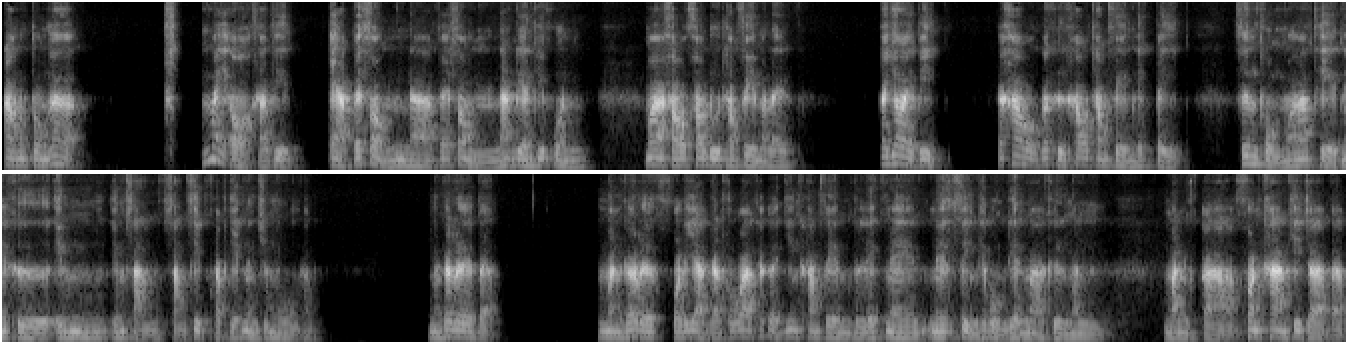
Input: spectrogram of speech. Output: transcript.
เอาตรงๆก็ไม่ออกครับพี่ แอบไปส่องนาไปส่องนักเรียนพี่พลว่าเขาเขาดูทำเฟรมอะไร ก็ย่อยไปอีก ก็เข้าก็คือเข้าทำเฟรมเล็กไปอีก ซึ่งผมว่าเทรดนี่คือ M M สามสามสิบกับเพชรหนึ่งชั่วโมงครับ มันก็เลยแบบ มันก็เลยคนละอย่างกันเพราะว่าถ้าเกิดยิ่งทำเฟรมเล็กในในสิ่งที่ผมเรียนมาคือมันมันอ่าค่อนข้างที่จะแบบ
